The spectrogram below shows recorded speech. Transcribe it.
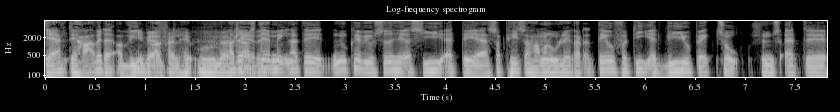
Ja, det har vi da. Og, vi, I hvert fald her uden Og, at og det er også det, jeg mener. Det, nu kan vi jo sidde her og sige, at det er så pisse hammerende ulækkert. Og det er jo fordi, at vi jo begge to synes, at øh,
